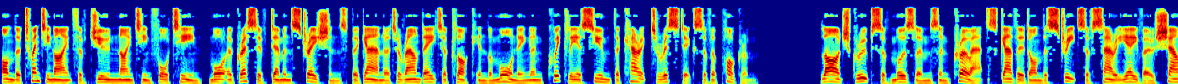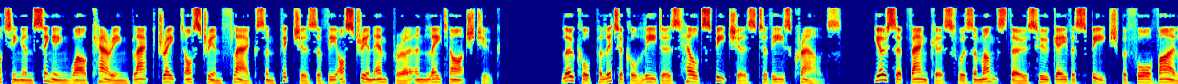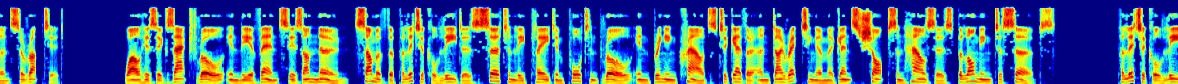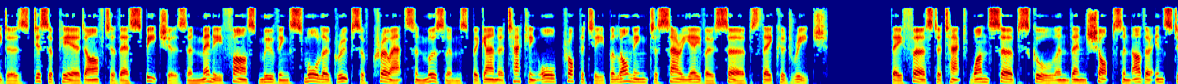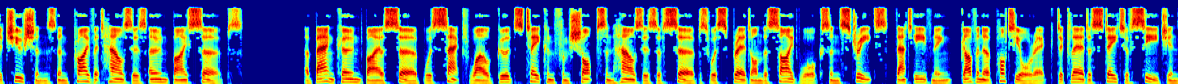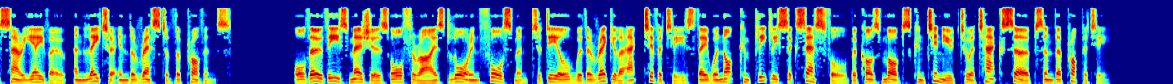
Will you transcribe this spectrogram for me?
On 29 June 1914, more aggressive demonstrations began at around 8 o'clock in the morning and quickly assumed the characteristics of a pogrom. Large groups of Muslims and Croats gathered on the streets of Sarajevo shouting and singing while carrying black draped Austrian flags and pictures of the Austrian Emperor and late Archduke. Local political leaders held speeches to these crowds. Josip Vancaš was amongst those who gave a speech before violence erupted. While his exact role in the events is unknown, some of the political leaders certainly played important role in bringing crowds together and directing them against shops and houses belonging to Serbs. Political leaders disappeared after their speeches and many fast-moving smaller groups of Croats and Muslims began attacking all property belonging to Sarajevo Serbs they could reach. They first attacked one Serb school and then shops and other institutions and private houses owned by Serbs. A bank owned by a Serb was sacked while goods taken from shops and houses of Serbs were spread on the sidewalks and streets. That evening, Governor Potiorek declared a state of siege in Sarajevo, and later in the rest of the province. Although these measures authorized law enforcement to deal with irregular activities they were not completely successful because mobs continued to attack Serbs and their property.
